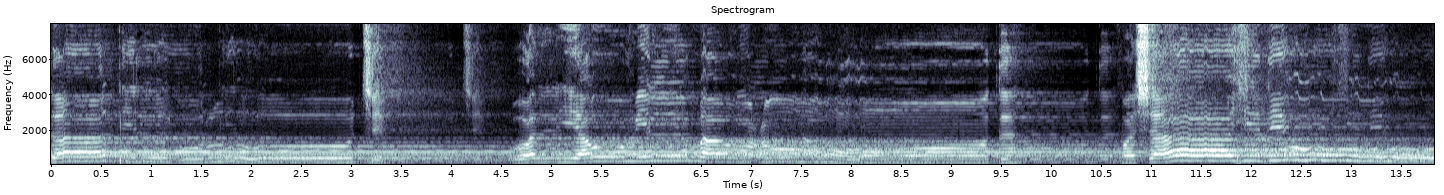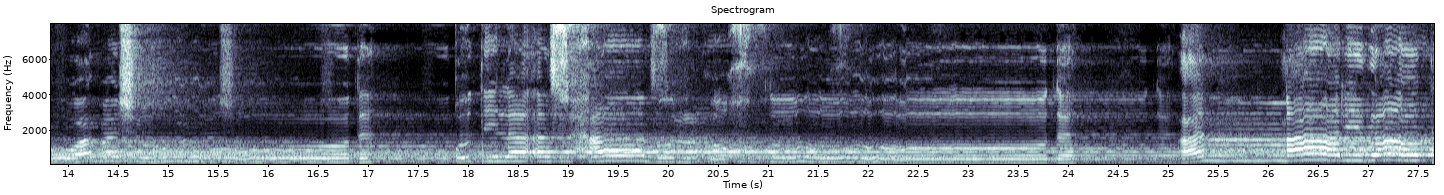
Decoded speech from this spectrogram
ذات البروج. واليوم وشاهد ومشهود. قتل أصحاب الأخدود. النار ذات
